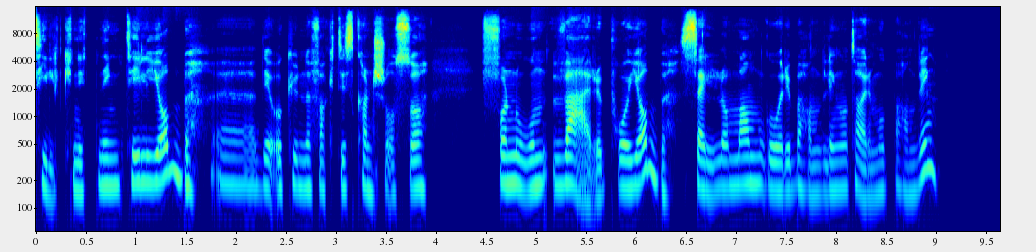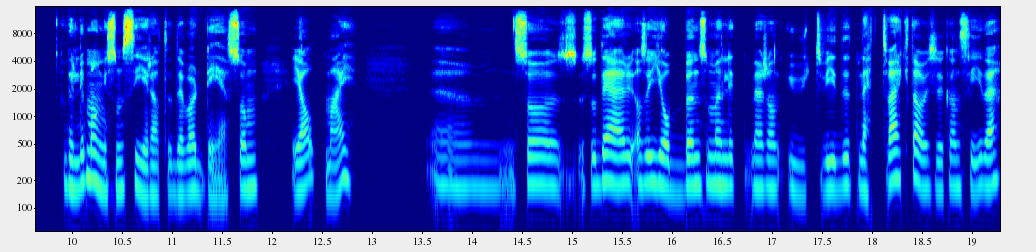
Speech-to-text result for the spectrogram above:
tilknytning til jobb, det å kunne faktisk kanskje også for noen være på jobb, selv om man går i behandling og tar imot behandling. Veldig mange som sier at det var det som hjalp meg. Um, så, så, det er altså jobben som en litt mer sånn utvidet nettverk, da, hvis vi kan si det.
